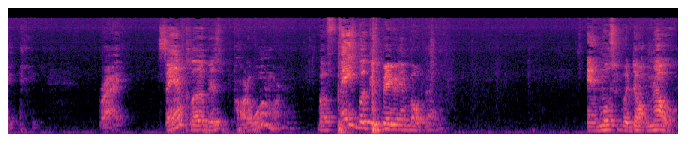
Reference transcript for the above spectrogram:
right? Sam's Club is part of Walmart, but Facebook is bigger than both of them. And most people don't know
